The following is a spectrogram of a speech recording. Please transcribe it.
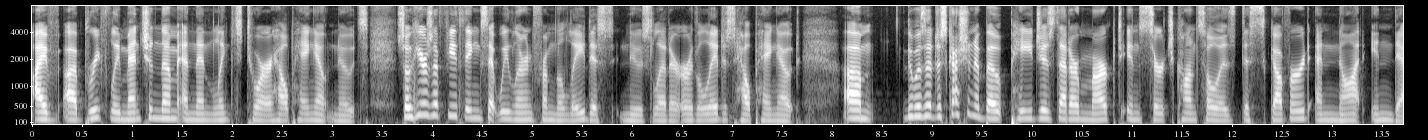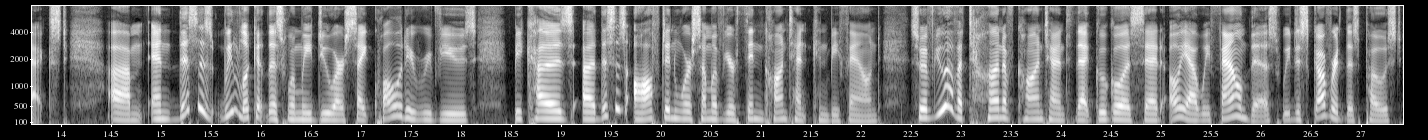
I've uh, briefly mentioned them and then linked to our Help Hangout notes. So here's a few things that we learned from the latest newsletter or the latest Help Hangout. Um, there was a discussion about pages that are marked in Search Console as discovered and not indexed. Um, and this is, we look at this when we do our site quality reviews because uh, this is often where some of your thin content can be found. So if you have a ton of content that Google has said, oh, yeah, we found this, we discovered this post,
